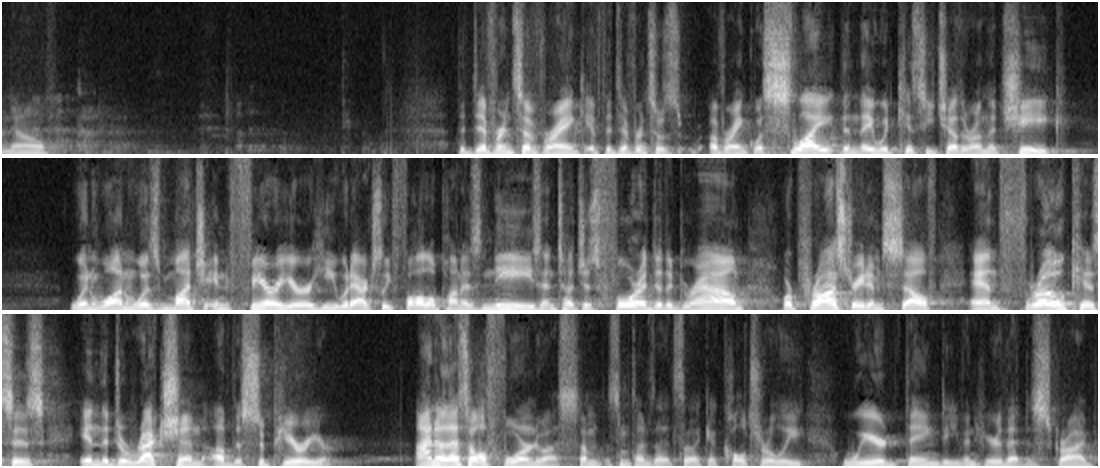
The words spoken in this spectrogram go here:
no. The difference of rank, if the difference was, of rank was slight, then they would kiss each other on the cheek. When one was much inferior, he would actually fall upon his knees and touch his forehead to the ground or prostrate himself and throw kisses in the direction of the superior. I know that's all foreign to us. sometimes that's like a culturally weird thing to even hear that described.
